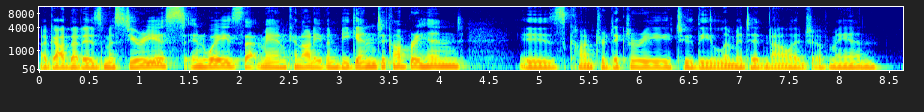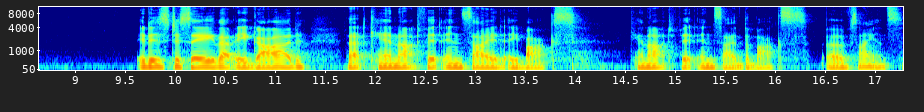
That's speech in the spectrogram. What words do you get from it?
a God that is mysterious in ways that man cannot even begin to comprehend, is contradictory to the limited knowledge of man. It is to say that a God that cannot fit inside a box cannot fit inside the box of science.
